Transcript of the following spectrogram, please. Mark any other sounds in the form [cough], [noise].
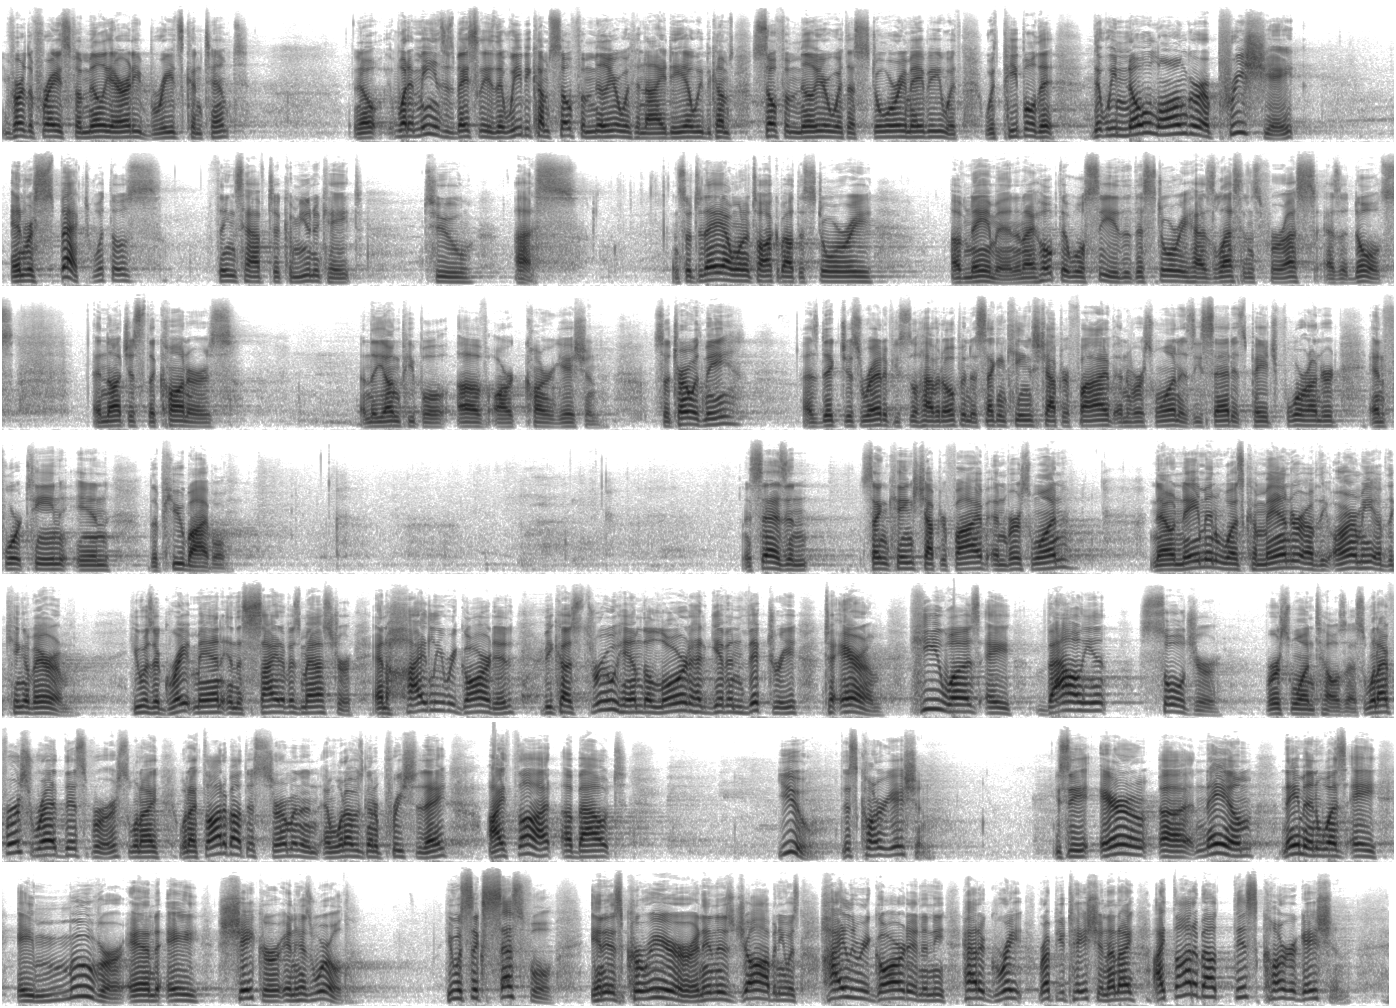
You've heard the phrase familiarity breeds contempt. You know, what it means is basically that we become so familiar with an idea, we become so familiar with a story, maybe, with, with people, that, that we no longer appreciate and respect what those things have to communicate to us. And so today I want to talk about the story of Naaman, and I hope that we'll see that this story has lessons for us as adults and not just the Connors and the young people of our congregation. So turn with me, as Dick just read, if you still have it open, to 2 Kings chapter 5 and verse 1. As he said, it's page 414 in the Pew Bible. It says in 2 Kings chapter 5 and verse 1 Now Naaman was commander of the army of the king of Aram. He was a great man in the sight of his master and highly regarded because through him the Lord had given victory to Aram. He was a valiant soldier, verse 1 tells us. When I first read this verse, when I, when I thought about this sermon and, and what I was going to preach today, I thought about you, this congregation. You see, Aaron, uh, Nahum, Naaman was a a mover and a shaker in his world. He was successful in his career and in his job, and he was highly regarded and he had a great reputation. And I, I thought about this congregation.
